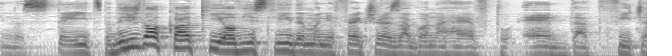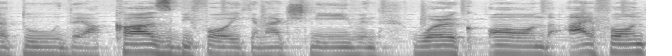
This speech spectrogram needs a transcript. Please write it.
in the states. The digital car key obviously the manufacturers are gonna have to add that feature to their cars before it can actually even work on the iphone.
